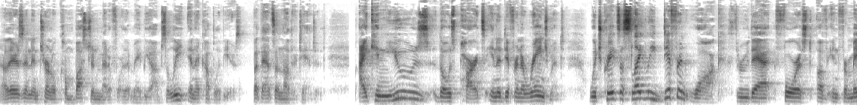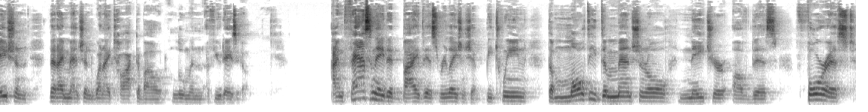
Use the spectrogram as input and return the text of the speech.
Now, there's an internal combustion metaphor that may be obsolete in a couple of years, but that's another tangent. I can use those parts in a different arrangement, which creates a slightly different walk through that forest of information that I mentioned when I talked about Luhmann a few days ago. I'm fascinated by this relationship between the multidimensional nature of this forest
